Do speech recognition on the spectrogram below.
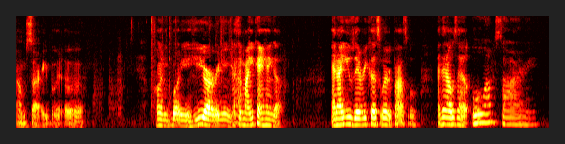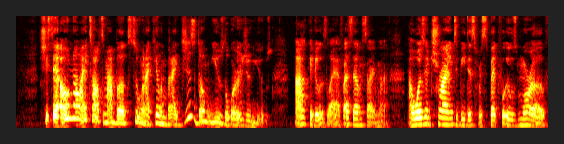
I'm sorry, but uh honey bunny, he already I said, Ma, you can't hang up. And I used every cuss word possible. And then I was like, oh, I'm sorry. She said, oh, no, I talk to my bugs too when I kill them, but I just don't use the words you use. All I could do was laugh. I said, I'm sorry, Ma. I wasn't trying to be disrespectful. It was more of,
